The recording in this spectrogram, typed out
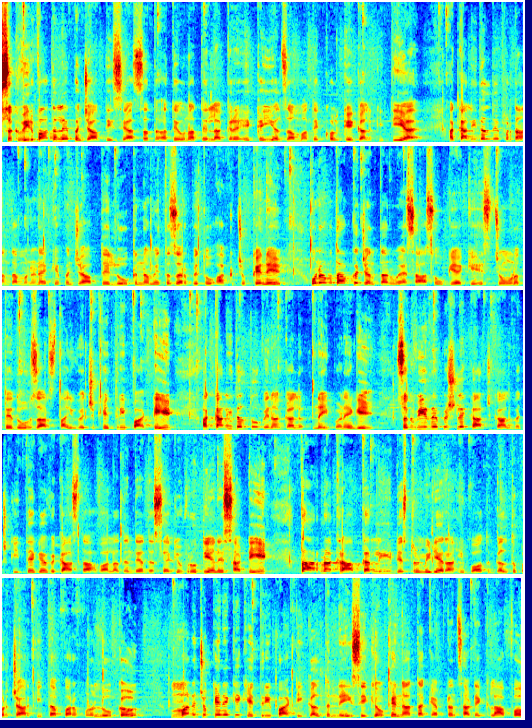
ਸੁਖਵੀਰ ਬਾਦਲ ਨੇ ਪੰਜਾਬ ਦੀ ਸਿਆਸਤ ਅਤੇ ਉਹਨਾਂ ਤੇ ਲੱਗ ਰਹੇ ਕਈ ਇਲਜ਼ਾਮਾਂ ਤੇ ਖੁੱਲ੍ਹ ਕੇ ਗੱਲ ਕੀਤੀ ਹੈ। ਅਕਾਲੀ ਦਲ ਦੇ ਪ੍ਰਧਾਨ ਦਾ ਮੰਨਣਾ ਹੈ ਕਿ ਪੰਜਾਬ ਦੇ ਲੋਕ ਨਵੇਂ ਤਜਰਬੇ ਤੋਂ ਅੱਕ ਚੁੱਕੇ ਨੇ। ਉਹਨਾਂ ਮੁਤਾਬਕ ਜਨਤਾ ਨੂੰ ਅਹਿਸਾਸ ਹੋ ਗਿਆ ਕਿ ਇਸ ਚੋਣ ਅਤੇ 2027 ਵਿੱਚ ਖੇਤਰੀ ਪਾਰਟੀ ਅਕਾਲੀ ਦਲ ਤੋਂ ਬਿਨਾਂ ਗੱਲ ਨਹੀਂ ਬਣੇਗੀ। ਸੁਖਵੀਰ ਨੇ ਪਿਛਲੇ ਕਾਰਜਕਾਲ ਵਿੱਚ ਕੀਤੇ ਗਏ ਵਿਕਾਸ ਦਾ ਹਵਾਲਾ ਦਿੰਦਿਆਂ ਦੱਸਿਆ ਕਿ ਵਿਰੋਧੀਆਂ ਨੇ ਸਾਡੀ ਧਾਰਨਾ ਖਰਾਬ ਕਰ ਲਈ, ਡਿਜੀਟਲ ਮੀਡੀਆ ਰਾਹੀਂ ਬਹੁਤ ਗਲਤ ਪ੍ਰਚਾਰ ਕੀਤਾ, ਪਰ ਹੁਣ ਲੋਕ ਮੰਨ ਚੁੱਕੇ ਨੇ ਕਿ ਖੇਤਰੀ ਪਾਰਟੀ ਗਲਤ ਨਹੀਂ ਸੀ ਕਿਉਂਕਿ ਨਾ ਤਾਂ ਕੈਪਟਨ ਸਾਡੇ ਖਿਲਾਫ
